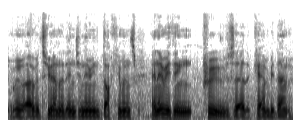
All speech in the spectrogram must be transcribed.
We've got over 200 engineering documents, and everything proves that it can be done.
